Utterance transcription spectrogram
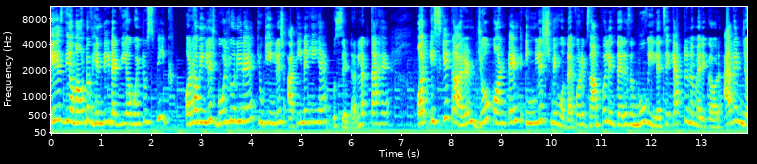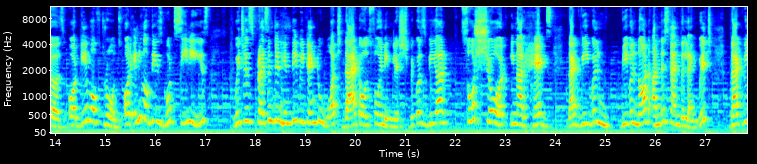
is the amount of Hindi that we are going to speak और हम इंग्लिश बोल क्यों नहीं रहे? क्योंकि इंग्लिश आती नहीं है, उससे डर लगता है। और इसके कारण जो कंटेंट इंग्लिश में होता है for example if there is a movie let's say Captain America और एवेंजर्स और गेम ऑफ थ्रोन्स और any of these good series which is present in Hindi, we tend to watch that also in English because we are so sure in our heads that we will we will not understand the language that we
